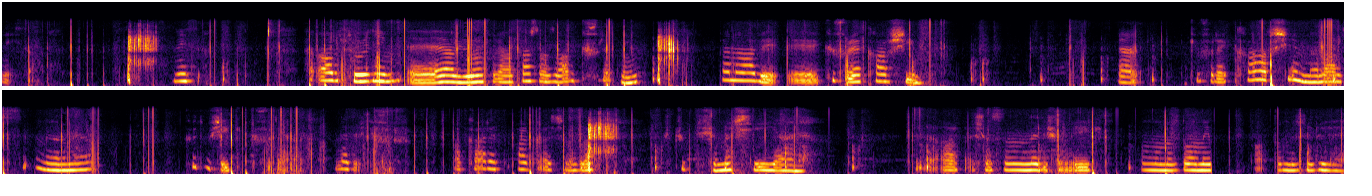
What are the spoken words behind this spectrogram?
Neyse. Neyse. Ha, abi söyleyeyim. Ee, eğer yorum falan atarsanız abi küfür etmeyin. Ben abi e, küfüre karşıyım. Yani küfüre karşıyım ben abi sevmiyorum ya. Kötü bir şey küfür yani. Nedir küfür? Hakaret arkadaşınıza küçük düşürme şey yani arkadaşlar sizin ne düşündüğü hiç umurunuzda olmayıp aklım üzülüyor yani.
